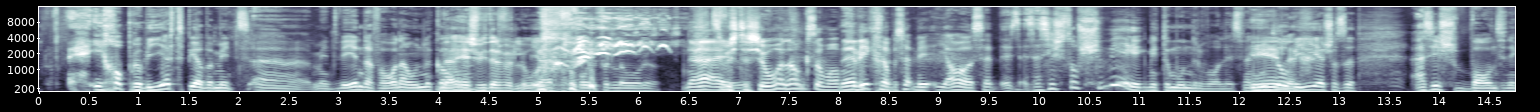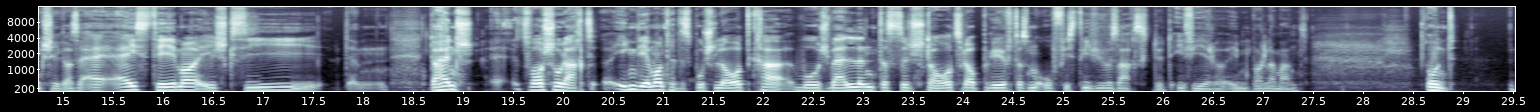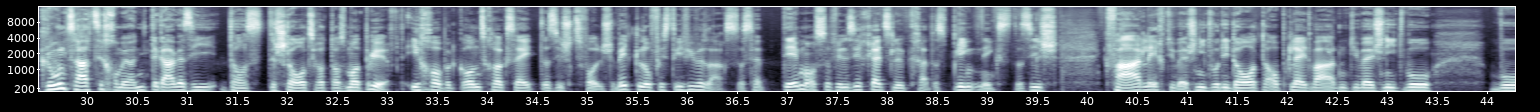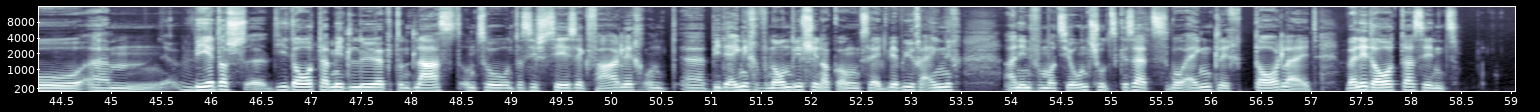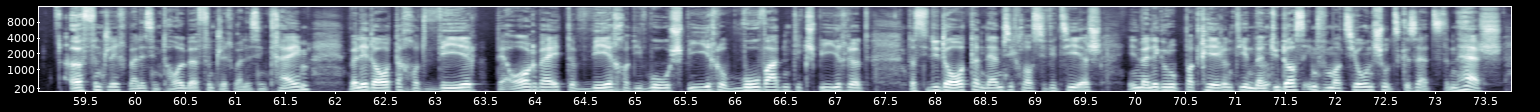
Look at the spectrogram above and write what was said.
Ich habe probiert, bin aber mit, äh, mit Wien da vorne untergegangen. Nein, hast du wieder verloren. ja, voll verloren. Nein. Jetzt bist du schon langsam ab. Nein, wirklich, aber es, hat mich, ja, es, hat, es, es ist so schwierig mit dem Unterwolles. Wenn du nicht Ehrlich? lobbyierst, also, es ist wahnsinnig schwierig. Also, ein, ein Thema war, ähm, da haben äh, zwar schon recht, irgendjemand hat ein Postulat gehabt, wo schwellend, dass der Staatsrat prüft, dass man Office 365 dort einführen im Parlament. Und grundsätzlich kann man ja nicht dagegen sein, dass der Staatsrat das mal prüft. Ich habe aber ganz klar gesagt, das ist das falsche Mittel, Office 365. Das hat dermaßen viele Sicherheitslücken, das bringt nichts, das ist gefährlich, du weißt nicht, wo die Daten abgelegt werden, du weißt nicht, wo wo ähm, wer das, äh, die Daten mitschaut und lässt und so. Und das ist sehr, sehr gefährlich. Und äh, bin eigentlich auf eine andere Schiene gegangen und gesagt, wir brauchen eigentlich ein Informationsschutzgesetz, wo eigentlich darlegt, welche Daten sind öffentlich, welche sind halböffentlich, welche sind geheim, welche Daten kann wer bearbeiten, wer kann die wo speichern, wo werden die gespeichert, dass du die Daten, indem sie klassifizierst, in welche Gruppe kehren die. Und wenn du das Informationsschutzgesetz dann hast,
